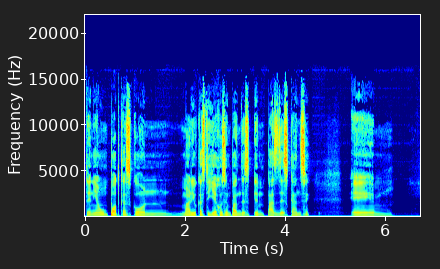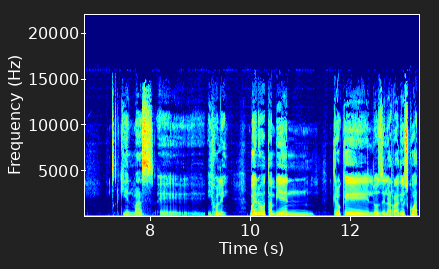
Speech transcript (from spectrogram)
tenía un podcast con Mario Castillejos en paz, en paz descanse. Em, ¿Quién más? Eh, híjole. Bueno, también creo que los de la Radio Squad,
